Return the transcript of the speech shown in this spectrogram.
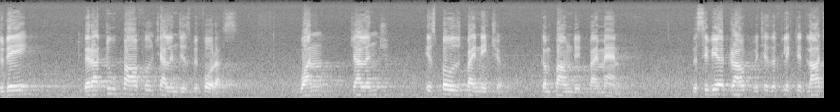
Today, there are two powerful challenges before us. One challenge is posed by nature, compounded by man. The severe drought which has afflicted large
